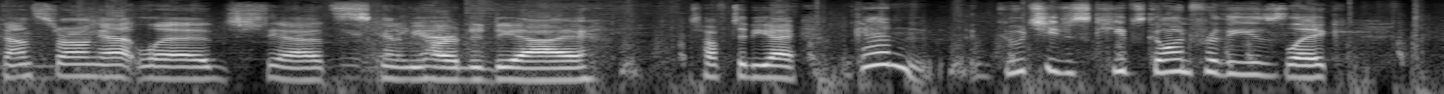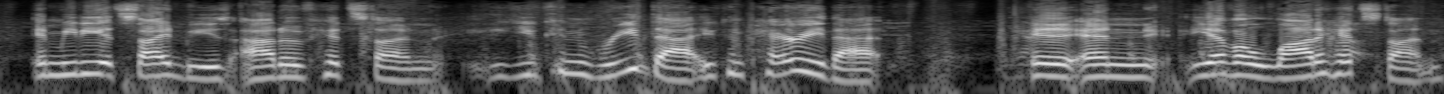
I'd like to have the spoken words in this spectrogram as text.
Down strong at ledge. Yeah, it's gonna gonna be hard to DI. Tough to DI. Again, Gucci just keeps going for these like immediate side Bs out of hit stun. You can read that. You can parry that, yeah. And you have a lot of hit stun.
